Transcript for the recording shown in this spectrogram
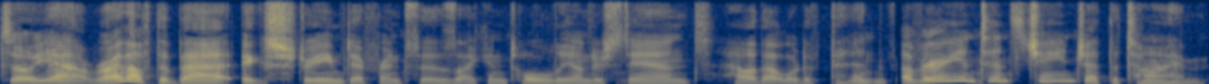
So yeah, right off the bat, extreme differences. I can totally understand how that would have been a very intense change at the time.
